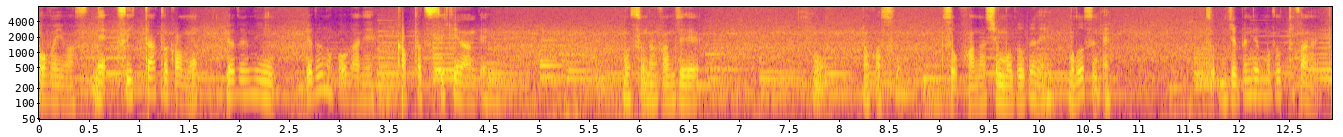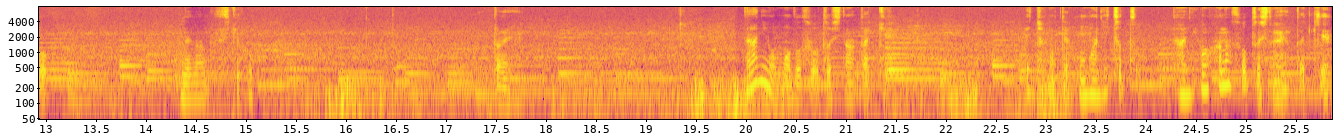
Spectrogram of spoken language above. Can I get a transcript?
思いますね。ツイッターとかも夜に夜の方がね活発的なんでもうそんな感じで。そうなんかそうそう話戻るね。戻すね。そう自分で戻っとかないとねなんですけど。とね。何を戻そうとしたんだっけ？えちょっと待ってほんまにちょっと何を話そうとしたんやったっけ？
